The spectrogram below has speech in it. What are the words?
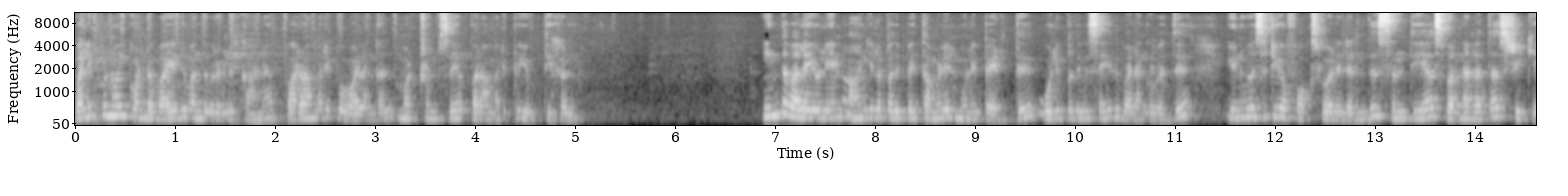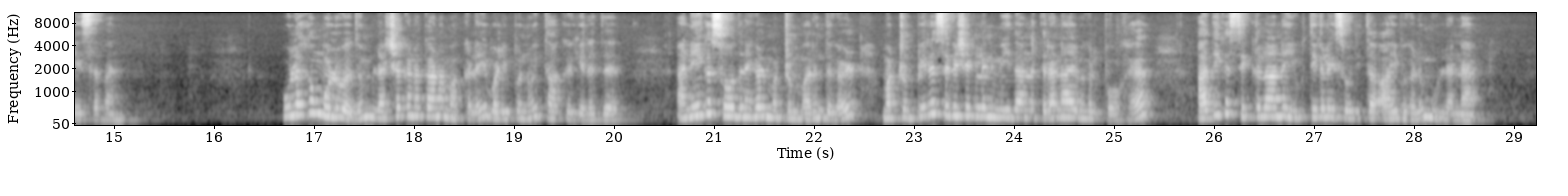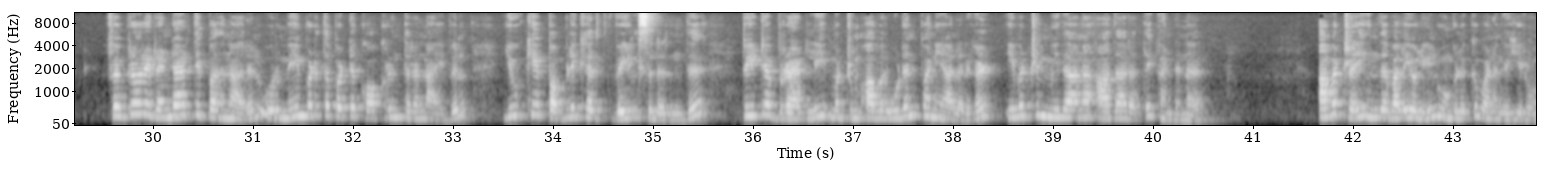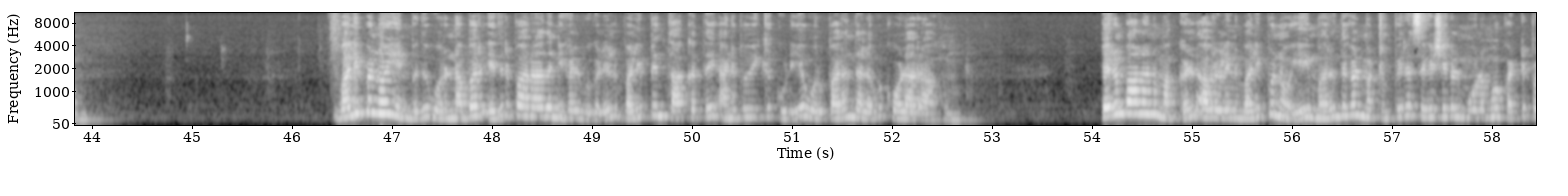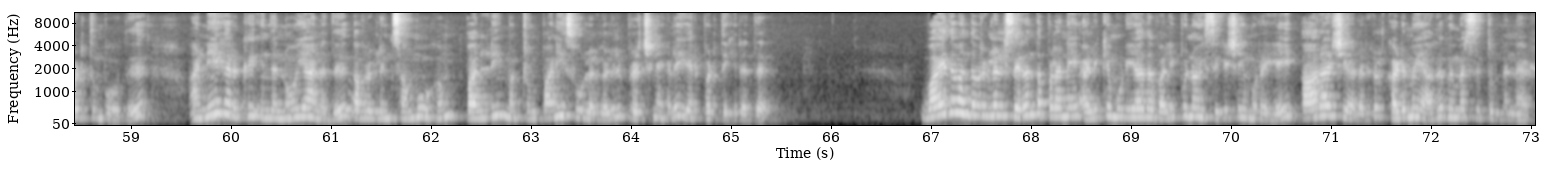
வலிப்பு நோய் கொண்ட வயது வந்தவர்களுக்கான பராமரிப்பு வளங்கள் மற்றும் சுய பராமரிப்பு யுக்திகள். இந்த வலையொலியின் ஆங்கில பதிப்பை தமிழில் மொழிபெயர்த்து ஒளிப்பதிவு செய்து வழங்குவது யுனிவர்சிட்டி ஆஃப் ஆக்ஸ்போர்டிலிருந்து சிந்தியா ஸ்வர்ணலதா ஸ்ரீகேசவன். உலகம் முழுவதும் லட்சக்கணக்கான மக்களை வலிப்பு நோய் தாக்குகிறது. அநேக சோதனைகள் மற்றும் மருந்துகள் மற்றும் பிற சிகிச்சைகளின் மீதான திறனாய்வுகள் போக அதிக சிக்கலான யுக்திகளை சோதித்த ஆய்வுகளும் உள்ளன. பிப்ரவரி ரெண்டாயிரத்தி பதினாறில் ஒரு மேம்படுத்தப்பட்ட காக்ரன் திறனாய்வில் யூகே பப்ளிக் ஹெல்த் வெயில்ஸிலிருந்து பீட்டர் பிராட்லி மற்றும் அவர் உடன்பணியாளர்கள் இவற்றின் மீதான ஆதாரத்தை கண்டனர். அவற்றை இந்த வலையொலியில் உங்களுக்கு வழங்குகிறோம். வலிப்பு நோய் என்பது ஒரு நபர் எதிர்பாராத நிகழ்வுகளில் வலிப்பின் தாக்கத்தை அனுபவிக்கக்கூடிய ஒரு பரந்தளவு கோளாறாகும். பெரும்பாலான மக்கள் அவர்களின் வலிப்பு நோயை மருந்துகள் மற்றும் பிற சிகிச்சைகள் மூலமோ கட்டுப்படுத்தும் போது அநேகருக்கு இந்த நோயானது அவர்களின் சமூகம் பள்ளி மற்றும் பணி சூழல்களில் பிரச்சனைகளை ஏற்படுத்துகிறது. வயது வந்தவர்களில் சிறந்த பலனை அளிக்க முடியாத வலிப்பு நோய் சிகிச்சை முறையை ஆராய்ச்சியாளர்கள் கடுமையாக விமர்சித்துள்ளனர்.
